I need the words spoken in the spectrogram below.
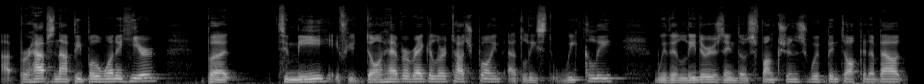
Uh, perhaps not people want to hear, but to me, if you don't have a regular touch point, at least weekly, with the leaders in those functions we've been talking about,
